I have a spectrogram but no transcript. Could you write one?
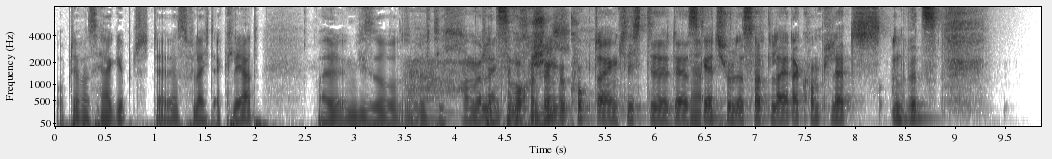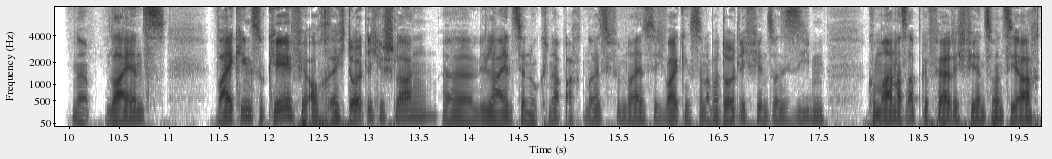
ob der was hergibt, der das vielleicht erklärt. Weil irgendwie so, so richtig. Ja, haben wir letzte Woche schon geguckt, eigentlich. Der, der ja. Schedule ist halt leider komplett ein Witz. Na, Lions, Vikings, okay, für auch recht deutlich geschlagen. Äh, die Lions ja nur knapp, 38, 35. Vikings dann aber deutlich, 24-7. Commanders abgefertigt, 24-8.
